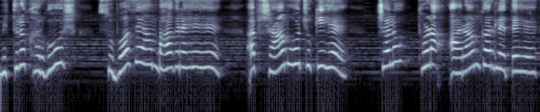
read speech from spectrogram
मित्र खरगोश, सुबह से हम भाग रहे हैं। अब शाम हो चुकी है। चलो, थोड़ा आराम कर लेते हैं।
